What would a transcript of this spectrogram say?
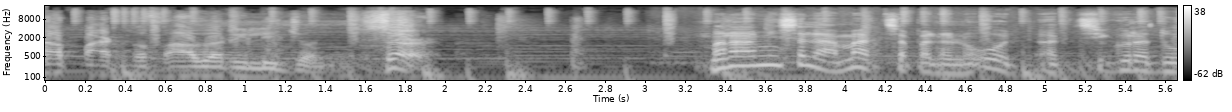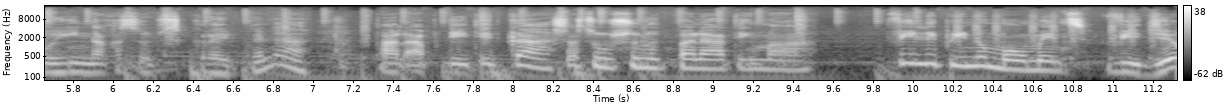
a part of our religion. Sir, Maraming salamat sa panonood at siguraduhin nakasubscribe ka na para updated ka sa susunod pa nating mga Filipino Moments video.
